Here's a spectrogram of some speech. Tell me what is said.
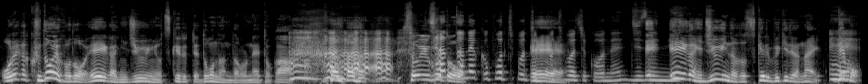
俺がくどいほど映画に順位をつけるってどうなんだろうねとか。そういうちゃんことねポチポチええ。ポチポチこうね、事前えに映画に順位などつけるべきではない、ええ。でも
